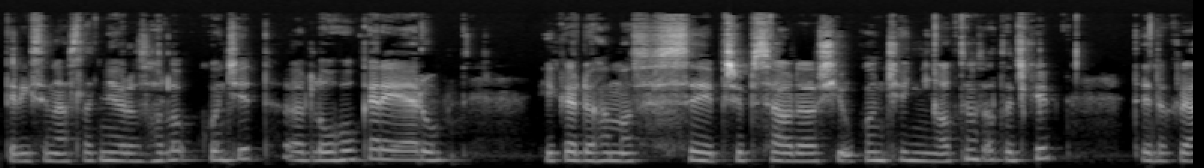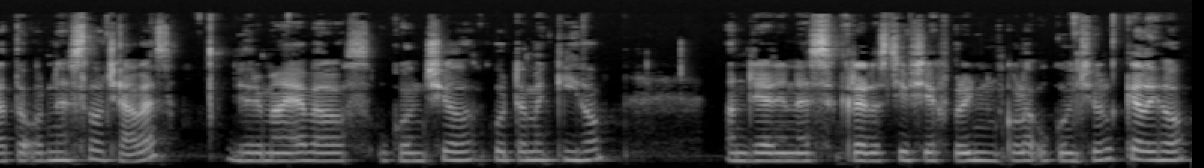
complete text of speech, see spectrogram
který se následně rozhodl ukončit dlouhou kariéru. Ricardo Hamas si připsal další ukončení loktem z otočky. Tentokrát to odnesl Chávez. Jeremiah Wells ukončil Kurta McKeeho. Andrea Nines k radosti všech v prvním kole ukončil Kellyho.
